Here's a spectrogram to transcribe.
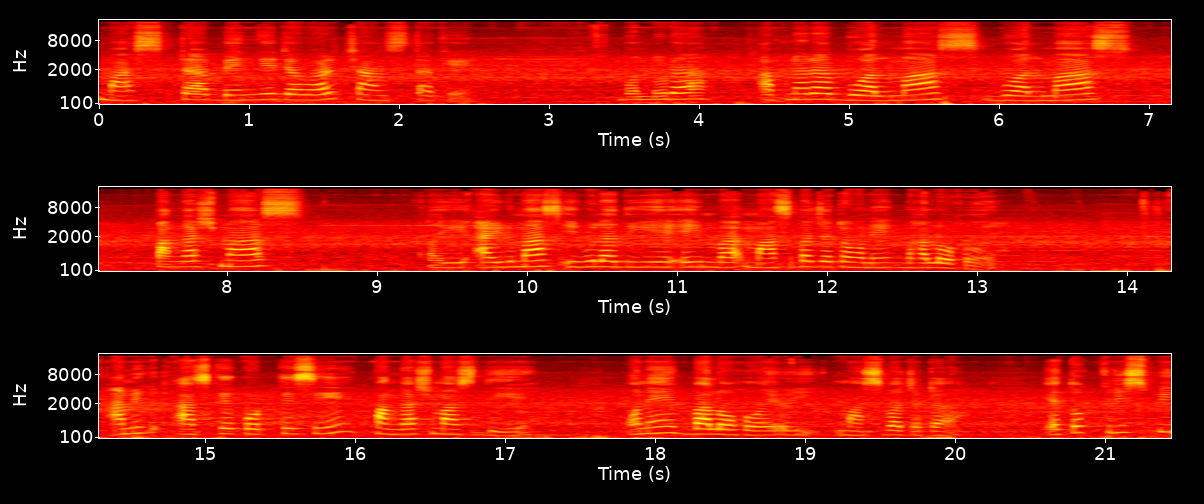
মাছটা ভেঙে যাওয়ার চান্স থাকে। বন্ধুরা, আপনারা বোয়াল মাছ বোয়াল মাছ, পাঙ্গাস মাছ ওই আইড মাছ এগুলা দিয়ে এই মাছ ভাজাটা অনেক ভালো হয়। আমি আজকে করতেছি পাঙ্গাস মাছ দিয়ে। অনেক ভালো হয় ওই মাছ ভাজাটা। এত ক্রিস্পি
